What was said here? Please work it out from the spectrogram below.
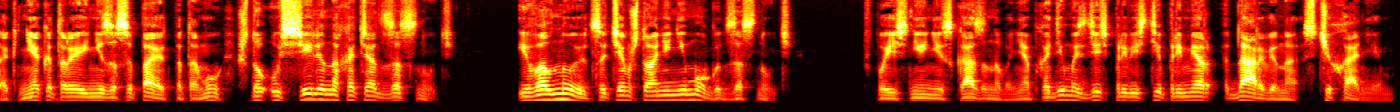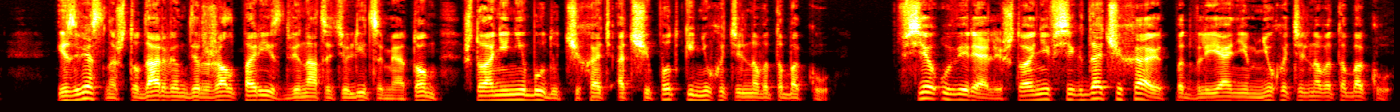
так некоторые не засыпают потому, что усиленно хотят заснуть и волнуются тем, что они не могут заснуть. В пояснении сказанного необходимо здесь привести пример Дарвина с чиханием. Известно, что Дарвин держал пари с двенадцатью лицами о том, что они не будут чихать от щепотки нюхательного табаку. Все уверяли, что они всегда чихают под влиянием нюхательного табаку,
